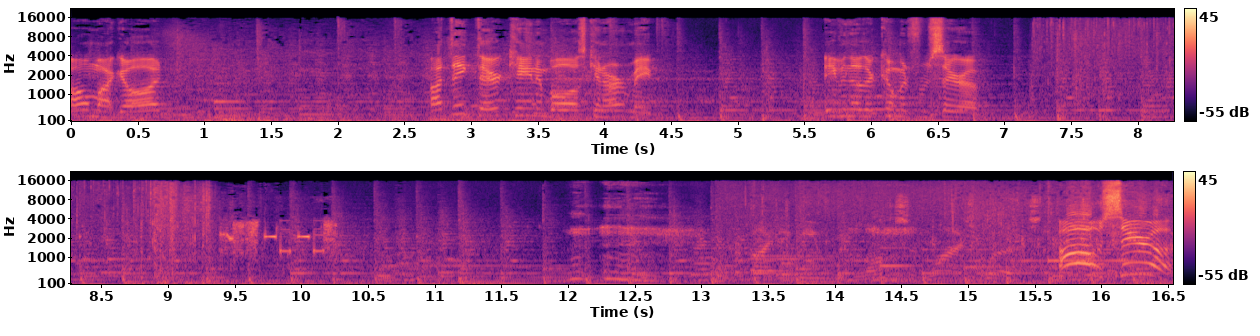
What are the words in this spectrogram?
Oh my god. I think their cannonballs can hurt me. Even though they're coming from Sarah. Providing you with lots of wise words. and Oh, Sarah!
